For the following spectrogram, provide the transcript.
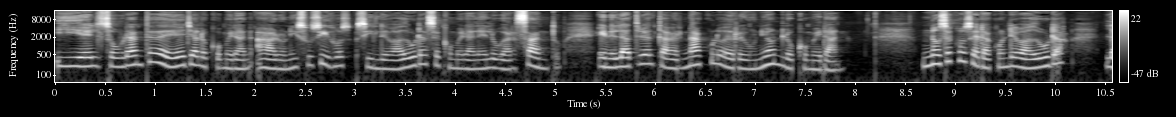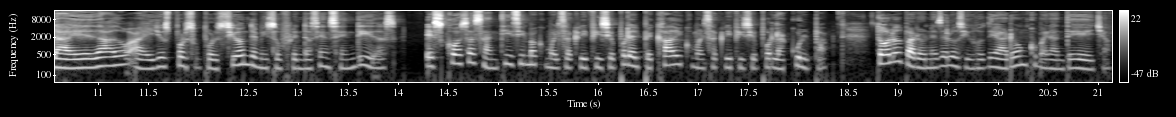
Y el sobrante de ella lo comerán Aarón y sus hijos, sin levadura se comerá en el lugar santo, en el atrio del tabernáculo de reunión lo comerán. No se cocerá con levadura, la he dado a ellos por su porción de mis ofrendas encendidas. Es cosa santísima como el sacrificio por el pecado y como el sacrificio por la culpa. Todos los varones de los hijos de Aarón comerán de ella.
